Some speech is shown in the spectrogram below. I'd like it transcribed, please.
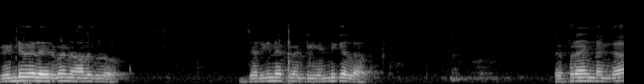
రెండు వేల ఇరవై నాలుగులో జరిగినటువంటి ఎన్నికల రిఫరెండంగా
